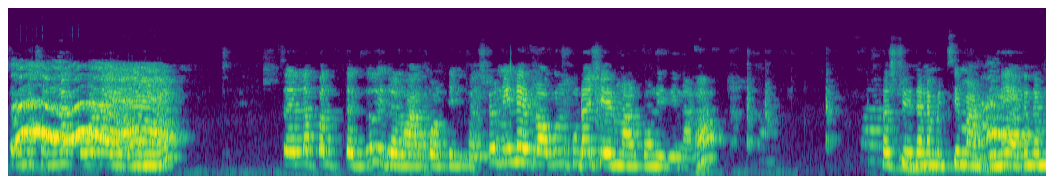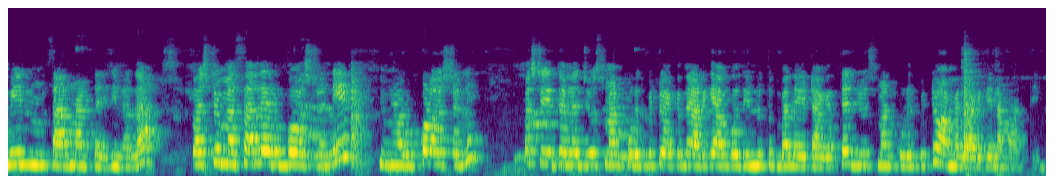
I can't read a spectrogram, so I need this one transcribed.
ಸೊ ಚೆನ್ನಾಗಿ ಕೋಲ್ಡ್ ಆಗಿದೆ ಹಣ್ಣು. ಸೊ ಎಲ್ಲ ಪಲ್ಪ್ ತೆಗೆದು ಇದ್ರಲ್ಲಿ ಹಾಕ್ಕೊಳ್ತೀನಿ ಫಸ್ಟು ನಿನ್ನೆ ಬ್ಲಾಗಲ್ಲಿ ಕೂಡ ಶೇರ್ ಮಾಡ್ಕೊಂಡಿದ್ದೀನಿ ನಾನು. ಫಸ್ಟ್ ಇದನ್ನು ಮಿಕ್ಸಿ ಮಾಡ್ತೀನಿ. ಯಾಕಂದರೆ ಮೀನು ಸಾರು ಮಾಡ್ತಾ ಇದ್ದೀನಲ್ಲ. ಫಸ್ಟು ಮಸಾಲೆ ರುಬ್ಬೋ ಅಷ್ಟರಲ್ಲಿ ರುಬ್ಕೊಳ್ಳೋ ಅಷ್ಟರಲ್ಲಿ ಫಸ್ಟ್ ಇದನ್ನು ಜ್ಯೂಸ್ ಮಾಡಿ ಕುಡಿದ್ಬಿಟ್ಟು ಯಾಕಂದರೆ ಅಡುಗೆ ಆಗೋದು ಇನ್ನೂ ತುಂಬ ಲೇಟ್ ಆಗುತ್ತೆ. ಜ್ಯೂಸ್ ಮಾಡಿ ಕುಡಿದ್ಬಿಟ್ಟು ಆಮೇಲೆ ಅಡುಗೆನ ಮಾಡ್ತೀನಿ.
